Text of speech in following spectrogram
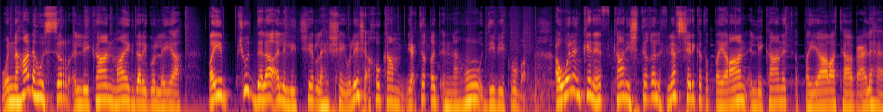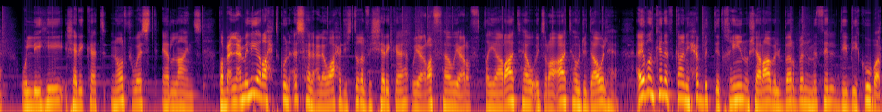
وإن هذا هو السر اللي كان ما يقدر يقول له إياه. طيب شو الدلائل اللي تشير لهالشيء؟ وليش أخوه كان يعتقد إنه هو دي بي كوبر اولا كينيث كان يشتغل في نفس شركة الطيران اللي كانت الطيارة تابعة لها واللي هي شركة Northwest Airlines طبعا العملية راح تكون أسهل على واحد يشتغل في الشركة ويعرفها ويعرف طياراتها وإجراءاتها وجداولها. أيضا كينيث كان يحب التدخين وشراب البربن مثل دي بي كوبر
